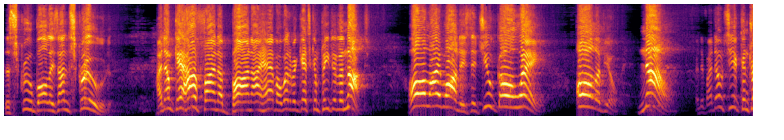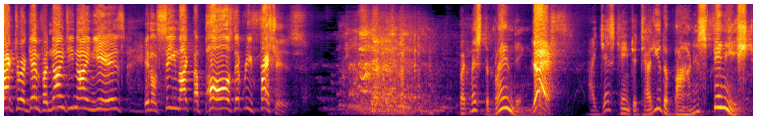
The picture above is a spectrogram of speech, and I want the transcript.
The screwball is unscrewed. I don't care how fine a barn I have or whether it gets completed or not. All I want is that you go away. All of you. Now. And if I don't see a contractor again for 99 years, it'll seem like the pause that refreshes. But, Mr. Blanding. Yes! I just came to tell you the barn is finished.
